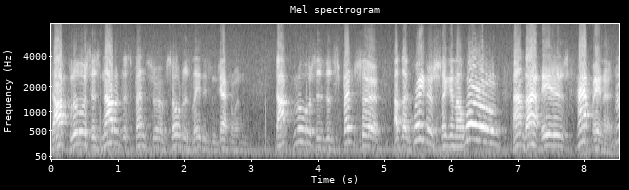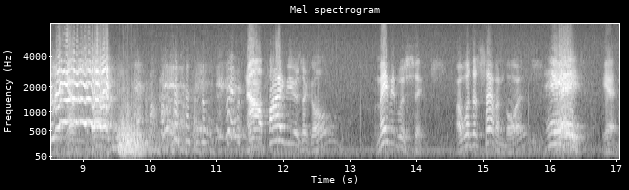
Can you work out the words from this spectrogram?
Doc Lewis is not a dispenser of sodas, ladies and gentlemen. Doc Lewis is the dispenser of the greatest thing in the world, and that is happiness. Yes, now, five years ago, maybe it was six, or was it seven, boys? Eight. Yes,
